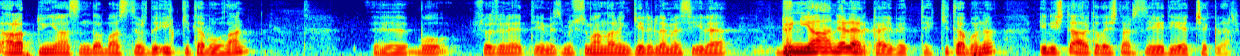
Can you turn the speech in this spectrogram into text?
ve Arap dünyasında bastırdığı ilk kitabı olan e, bu sözünü ettiğimiz Müslümanların gerilemesiyle dünya neler kaybetti kitabını inişte arkadaşlar size hediye edecekler.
